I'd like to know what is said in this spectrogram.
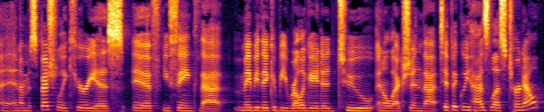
And I'm especially curious if you think that maybe they could be relegated to an election that typically has less turnout,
